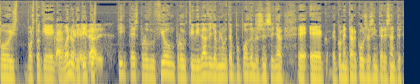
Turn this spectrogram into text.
pois posto que, claro, que bueno, que, que tites, produción, productividade e ao mesmo tempo podenos enseñar e eh, eh, eh, comentar cousas interesantes.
